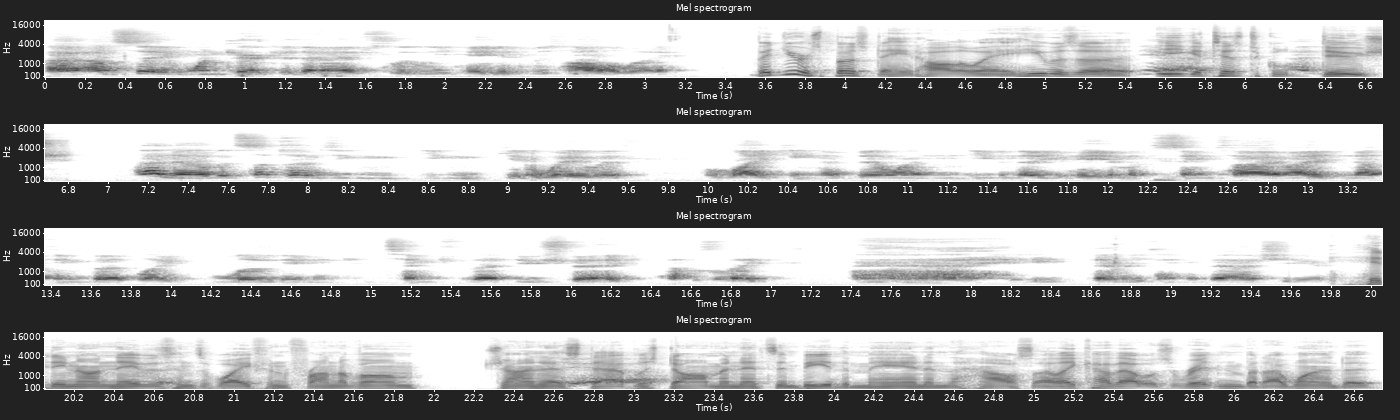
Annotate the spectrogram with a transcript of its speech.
I'll say one character that I absolutely hated was Holloway. But you were supposed to hate Holloway. He was a Yeah, egotistical I- douche. I know, but sometimes you can you can get away with liking a villain even though you hate him at the same time. I had nothing but like loathing and contempt for that douchebag. I was like, ah, I hate everything about you. Hitting on Navidson's wife in front of him, trying to establish dominance and be the man in the house. I like how that was written, but I wanted to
